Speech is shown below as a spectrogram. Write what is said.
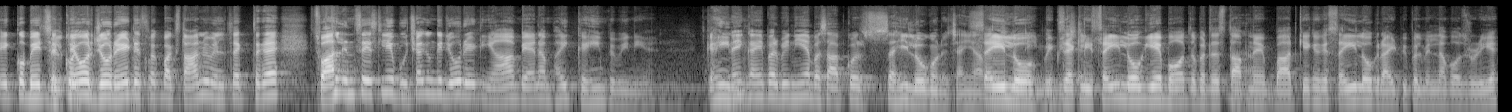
एक को बेच सकते हो और जो रेट इस वक्त पाकिस्तान में मिल सकता है सवाल इनसे इसलिए पूछा क्योंकि जो रेट यहाँ पे है ना भाई कहीं पे भी नहीं है। कहीं नहीं कहीं पर भी नहीं है बस आपको सही लोग होने चाहिए सही लोग। एग्जैक्टली सही लोग ये बहुत ज़बरदस्त आपने बात की क्योंकि सही लोग राइट पीपल मिलना बहुत ज़रूरी है।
